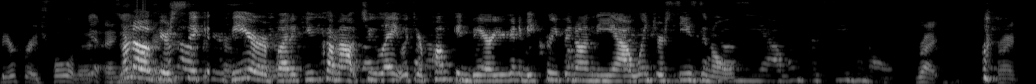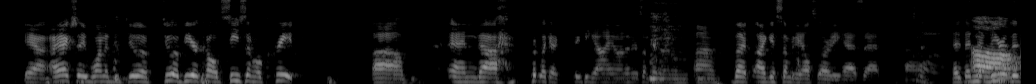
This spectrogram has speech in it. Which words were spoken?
beer fridge full of it. Yeah, and I don't know if you're sick of beer, but if you come out too late with your pumpkin beer, you're going to be creeping on the uh, winter seasonals. On winter seasonal. Right, right. Yeah, I actually wanted to do a do a beer called Seasonal Creep, um, and uh, put like a creepy guy on it or something. I don't know. Uh, but I guess somebody else already has that. Uh, the, the- the beer that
